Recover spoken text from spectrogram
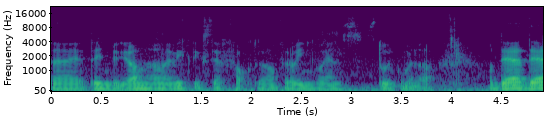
til, til innbyggerne er de viktigste faktorene for å inngå i en stor kommune. Og det, det,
